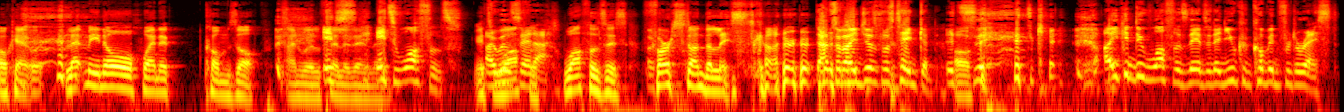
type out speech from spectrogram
okay, well, let me know when it comes up and we'll It's fill it in. then. it's waffles. It's I will waffle. say that. Waffles is first on the list, Connor. That's what I just was thinking. It's, Oh. I can do waffles names and then you can come in for the rest.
